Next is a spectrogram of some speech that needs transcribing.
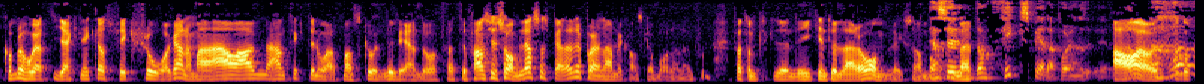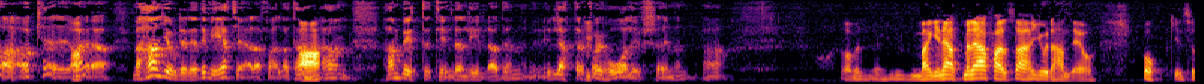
kommer ihåg att Jack Nicklaus fick frågan om han, han, tyckte nog att man skulle det ändå. För att det fanns ju somliga som spelade på den amerikanska bollen. För att de tyckte det gick inte att lära om liksom. Alltså Men, de fick spela på den? Ja, Jaha, okej. Okay, ja, ja. Men han gjorde det, det vet jag i alla fall. Att han, ja. han, han bytte till den lilla. Den är lättare att få i hål i och för sig. Men, ja. Det var väl marginellt, men i alla fall så gjorde han det. Och, och så,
